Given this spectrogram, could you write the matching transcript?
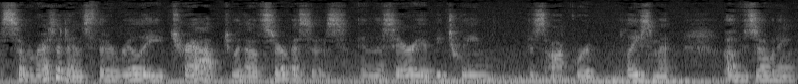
some residents that are really trapped without services in this area between this awkward placement of zoning.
